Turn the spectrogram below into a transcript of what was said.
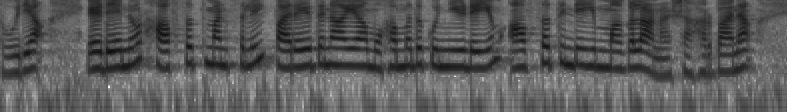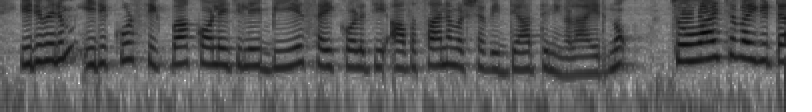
സൂര്യ. എടേനൂർ ഹഫ്സത്ത് മൺസലിൽ പരേതനായ മുഹമ്മദ് കുഞ്ഞിയുടെയും ഹാഫ്സത്തിന്റെയും മകളാണ് ഷഹർബാന. ഇരുവരും ഇരിക്കൂർ സിഗ്ബ കോളേജിലെ ബി സൈക്കോളജി അവസാന വർഷ വിദ്യാർത്ഥിനികളായിരുന്നു. ചൊവ്വാഴ്ച വൈകിട്ട്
